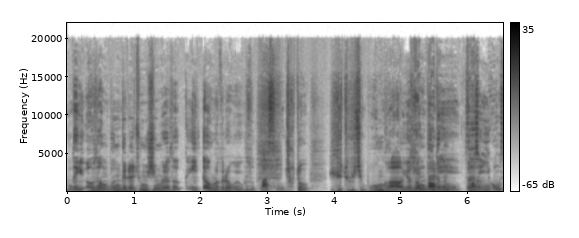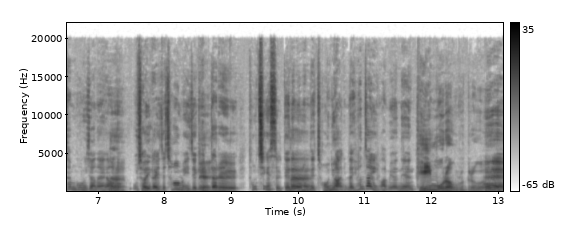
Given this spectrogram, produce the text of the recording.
근데 여성분들을 중심으로 해서 꽤 있다고 그러더라고요. 그래서 맞습니다. 저도 이게 도대체 뭔가 여성분들은 개딸이 사실 네. 2030이잖아요. 저희가 이제 처음에 이제 네. 개딸을 통칭했을 때는 네. 그런데 전혀 아닙니다. 현장에 가면은 게이모라고 그러더라고요. 네.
